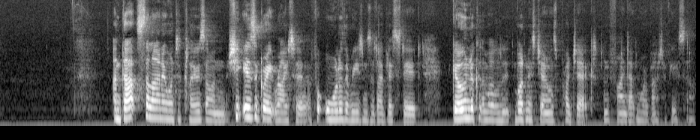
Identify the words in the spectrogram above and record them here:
And that's the line I want to close on. She is a great writer for all of the reasons that I've listed. Go and look at the Modernist Journals project and find out more about her for yourself.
